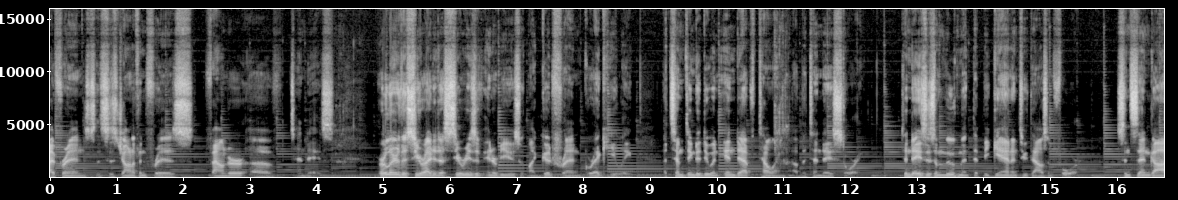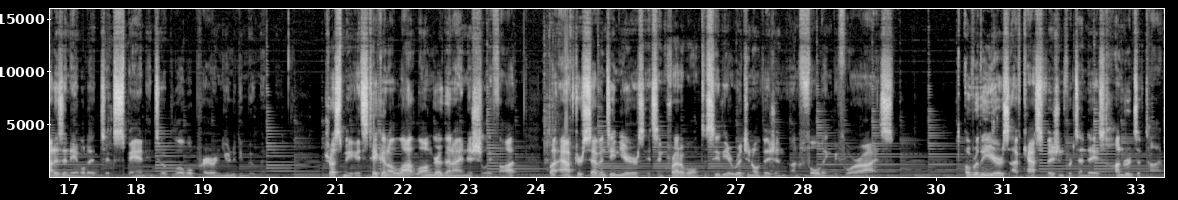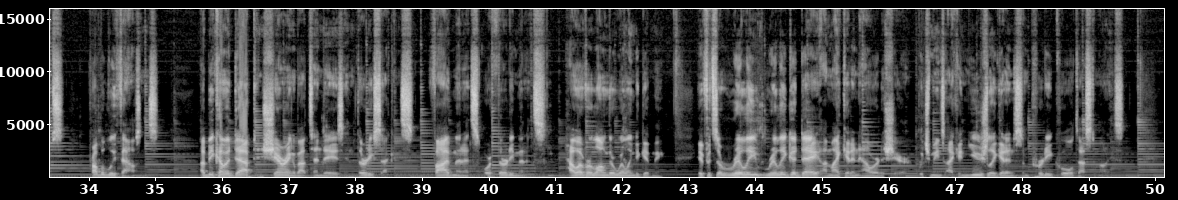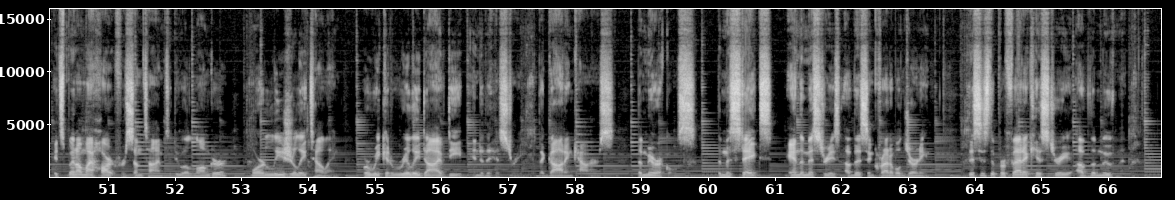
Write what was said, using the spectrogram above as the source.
Hi, friends. This is Jonathan Friz, founder of 10 Days. Earlier this year, I did a series of interviews with my good friend Greg Healy, attempting to do an in depth telling of the 10 Days story. 10 Days is a movement that began in 2004. Since then, God has enabled it to expand into a global prayer and unity movement. Trust me, it's taken a lot longer than I initially thought, but after 17 years, it's incredible to see the original vision unfolding before our eyes. Over the years, I've cast vision for 10 days hundreds of times, probably thousands. I've become adept in sharing about 10 days in 30 seconds, 5 minutes, or 30 minutes, however long they're willing to give me. If it's a really, really good day, I might get an hour to share, which means I can usually get into some pretty cool testimonies. It's been on my heart for some time to do a longer, more leisurely telling where we could really dive deep into the history, the God encounters, the miracles, the mistakes, and the mysteries of this incredible journey. This is the prophetic history of the movement,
